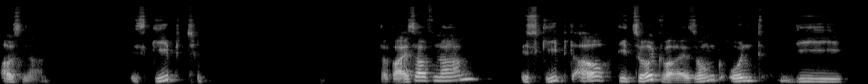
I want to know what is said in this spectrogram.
Ausnahmen. Es gibt Beweisaufnahmen, es gibt auch die Zurückweisung und die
